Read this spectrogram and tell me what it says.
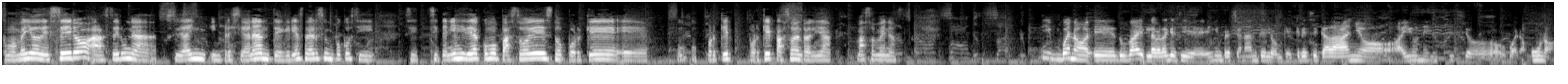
como medio de cero a ser una ciudad impresionante. Quería saber si un poco si, si, tenías idea cómo pasó eso, por qué, eh, por qué, por qué pasó en realidad, más o menos. Y bueno, eh, Dubai, la verdad que sí, es impresionante lo que crece cada año. Hay un edificio, bueno, uno,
